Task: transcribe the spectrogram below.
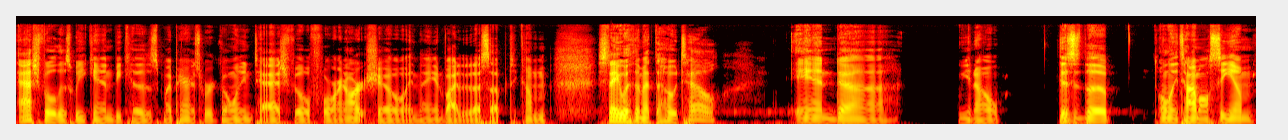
Asheville this weekend because my parents were going to Asheville for an art show, and they invited us up to come stay with them at the hotel. And uh, you know, this is the only time I'll see them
